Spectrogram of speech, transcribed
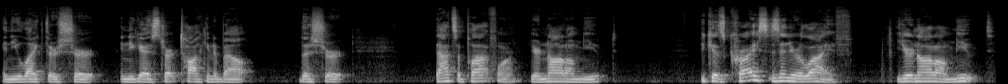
and you like their shirt and you guys start talking about the shirt. That's a platform. You're not on mute because Christ is in your life, you're not on mute.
